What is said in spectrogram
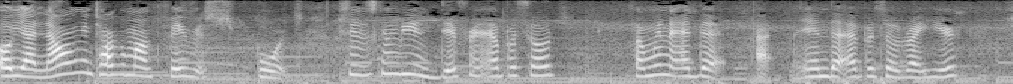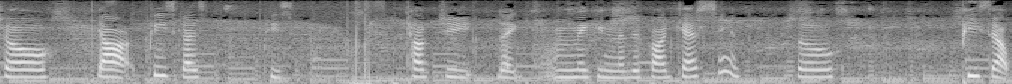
Oh yeah, now I'm gonna talk about my favorite sports. See, this is gonna be in different episodes, so I'm gonna end the uh, end the episode right here. So, yeah, peace, guys. Peace. Talk to you, like I'm making another podcast soon. So, peace out.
